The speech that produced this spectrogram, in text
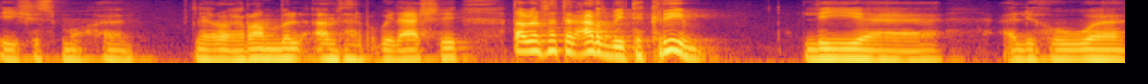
اسمه للرويال رامبل أمثال بوبي لاشلي طبعا فتح العرض بتكريم ل اللي هو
